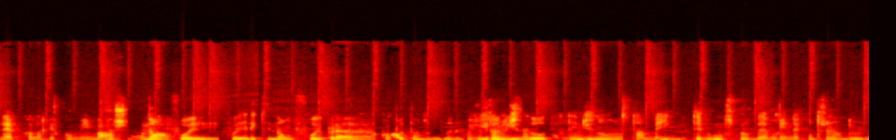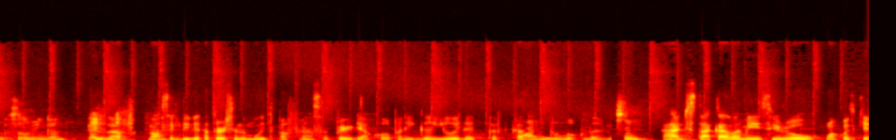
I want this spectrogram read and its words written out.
na época lá que ficou bem baixo. Não foi. Foi ele que não foi pra Copa, Copa. do Mundo, né? Ironizou. Além de não estar bem, teve alguns problemas ainda com o treinador, se eu não me engano. Nossa, ele devia estar torcendo muito pra França perder a Copa, né? E ganhou, ele deve ter ficado muito louco da vida. Sim. Ah, destacava também esse jogo, uma coisa que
